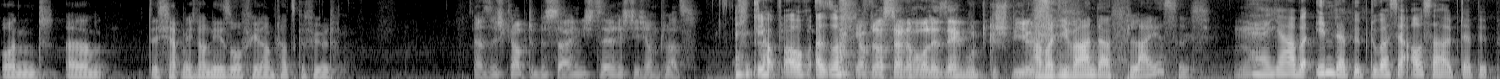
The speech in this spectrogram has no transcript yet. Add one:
Und ähm, ich habe mich noch nie so viel am Platz gefühlt. Also ich glaube, du bist da eigentlich sehr richtig am Platz. Ich glaube auch. Also, Ich glaube, du hast deine Rolle sehr gut gespielt. Aber die waren da fleißig. Hä, ja, aber in der Bib. Du warst ja außerhalb der Bib.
